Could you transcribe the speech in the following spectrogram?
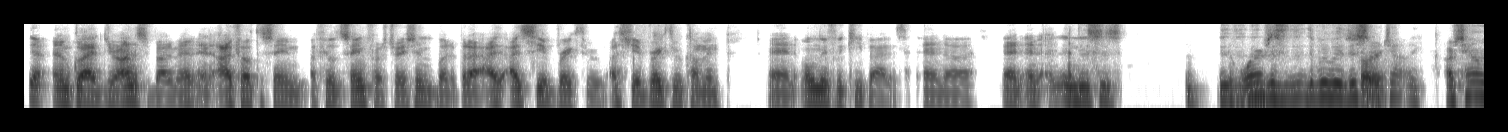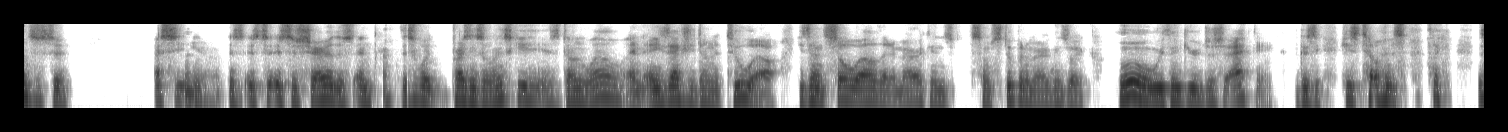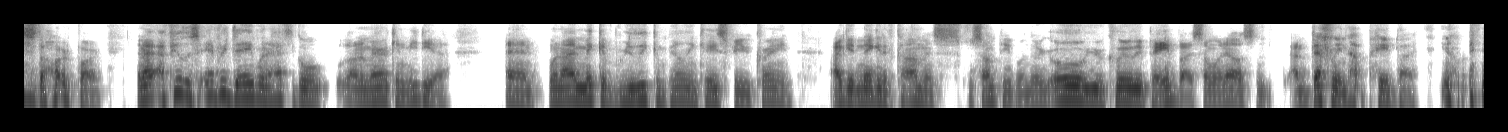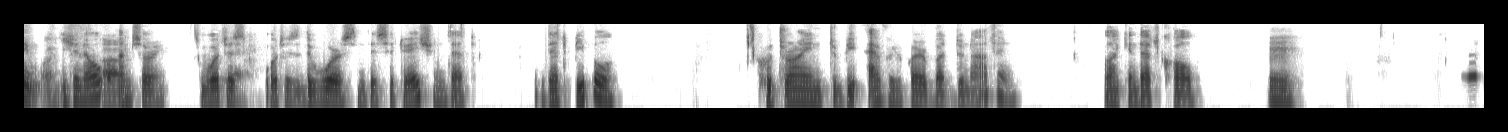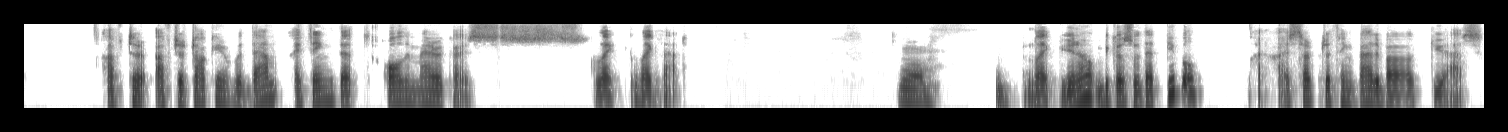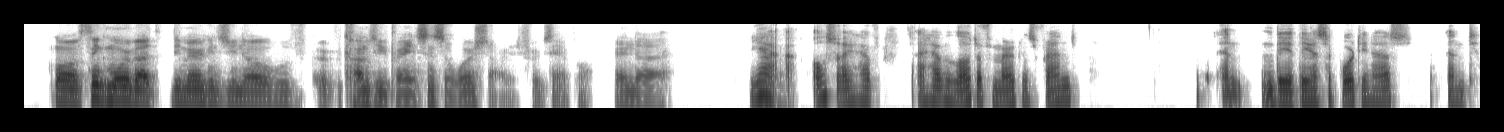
Yeah, and I'm glad you're honest about it, man. And I felt the same. I feel the same frustration, but but I I see a breakthrough. I see a breakthrough coming, and only if we keep at it. And uh and and and, And this is the worst- This, this, this is our challenge. Our challenge is to. I see, Mm. you know, it's, it's, to, is to share this, and this is what President Zelensky has done well, and he's actually done it too well. He's done so well that Americans, some stupid Americans, are like, oh, we think you're just acting because he, he's telling us like this is the hard part, and I, I feel this every day when I have to go on American media, and when I make a really compelling case for Ukraine, I get negative comments from some people, and they're like, "Oh, you're clearly paid by someone else," and I'm definitely not paid by you know anyone. You know, Um, I'm sorry. What is what is the worst in this situation that that people who trying to be everywhere but do nothing, like in that call. Mm. After after talking with them, I think that all America is like like that. Well, Like you know, because of that people, I, I start to think bad about US. Well, think more about the Americans you know who've uh, come to Ukraine since the war started, for example, and uh, yeah Yeah. also i have i have a lot of americans friend and they they are supporting us and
